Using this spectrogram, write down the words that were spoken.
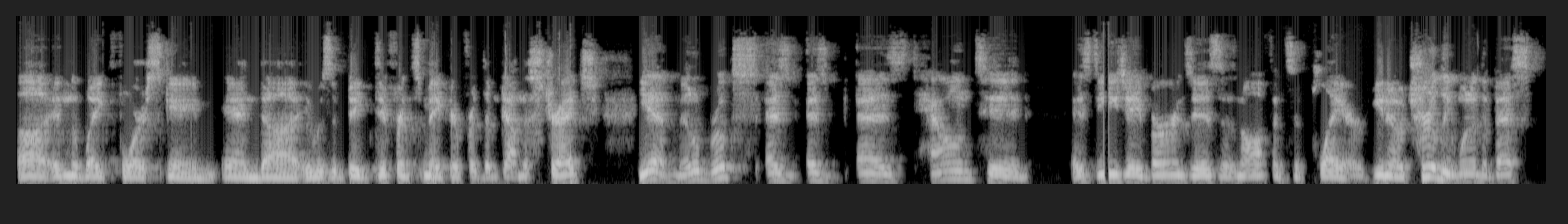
uh, in the Wake Forest game, and uh, it was a big difference maker for them down the stretch. Yeah, Middlebrooks, as as as talented as DJ Burns is as an offensive player, you know, truly one of the best,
